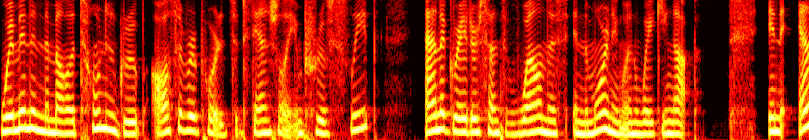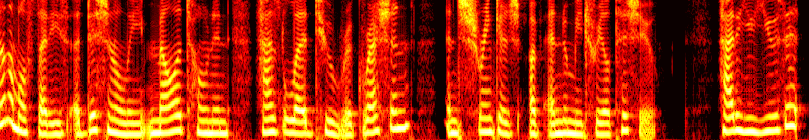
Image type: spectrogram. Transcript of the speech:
Women in the melatonin group also reported substantially improved sleep and a greater sense of wellness in the morning when waking up. In animal studies, additionally, melatonin has led to regression and shrinkage of endometrial tissue. How do you use it?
